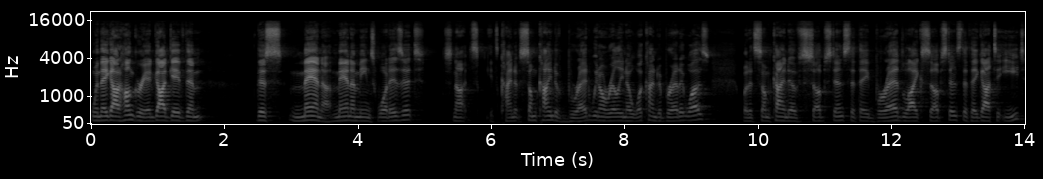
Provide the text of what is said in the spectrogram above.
when they got hungry and God gave them this manna. Manna means what is it? It's not, it's, kind of some kind of bread. We don't really know what kind of bread it was, but it's some kind of substance that they, bread like substance that they got to eat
